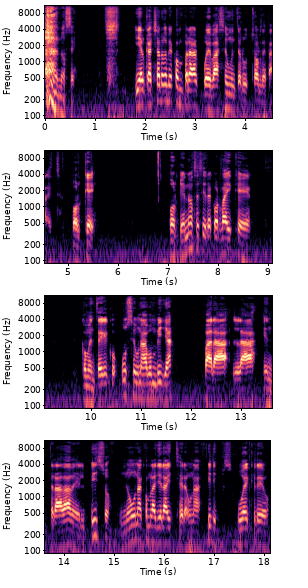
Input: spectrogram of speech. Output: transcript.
no sé. Y el cacharro que voy a comprar pues va a ser un interruptor de pared. ¿Por qué? Porque no sé si recordáis que comenté que puse una bombilla para la entrada del piso. No una como la Yelight, era una Philips Hue, creo,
